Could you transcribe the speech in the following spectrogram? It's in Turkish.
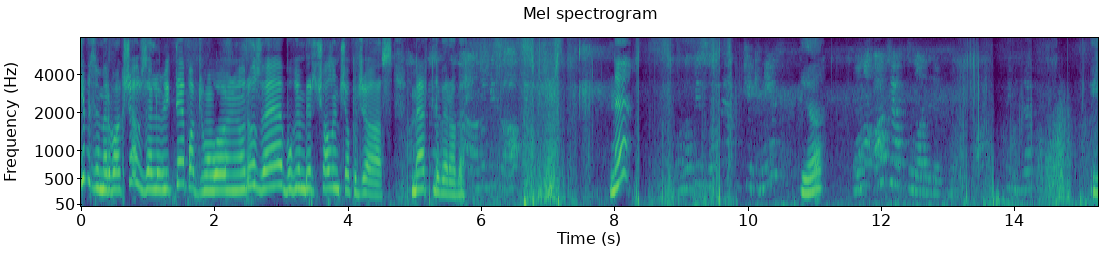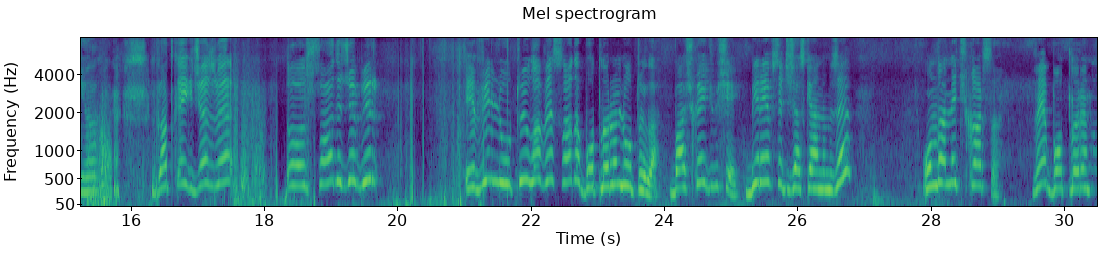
Hepinize merhaba arkadaşlar. Bizlerle birlikte PUBG Mobile oynuyoruz ve bugün bir challenge yapacağız. Mert'le beraber. Ne? Ya. Onu at yaptılar direkt. Ya. Gatka'ya gideceğiz ve e, sadece bir evin lootuyla ve sağda botların lootuyla. Başka hiçbir şey. Bir ev seçeceğiz kendimize. Ondan ne çıkarsa. Ve botların.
